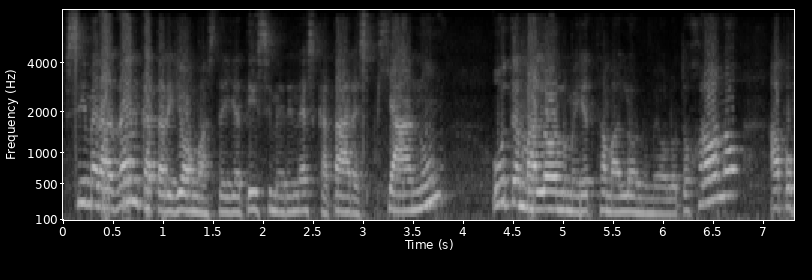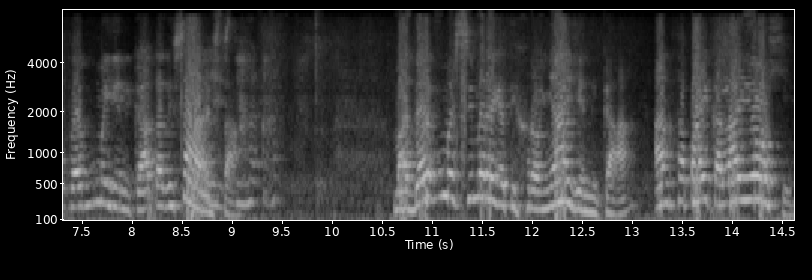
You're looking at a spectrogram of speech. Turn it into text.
Σήμερα δεν καταριόμαστε γιατί οι σημερινές κατάρες πιάνουν, ούτε μαλώνουμε γιατί θα μαλώνουμε όλο το χρόνο, αποφεύγουμε γενικά τα δυσάρεστα. Μαντεύουμε σήμερα για τη χρονιά γενικά, αν θα πάει καλά ή όχι.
